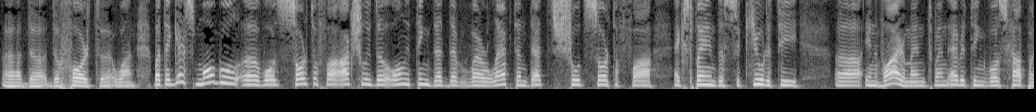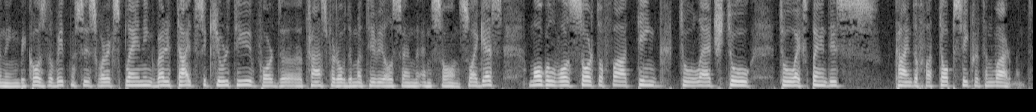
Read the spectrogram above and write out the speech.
uh, the the fourth uh, one. But I guess Mogul uh, was sort of actually the only thing that they were left, and that should sort of explain the security. Uh, environment when everything was happening because the witnesses were explaining very tight security for the transfer of the materials and, and so on. So I guess Mogul was sort of a thing to latch to to explain this kind of a top secret environment.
